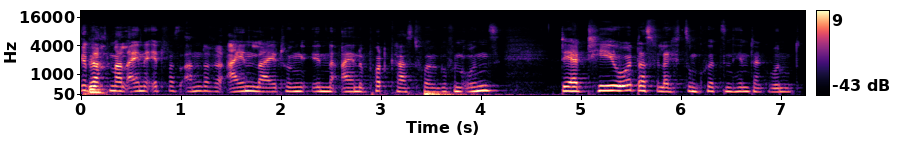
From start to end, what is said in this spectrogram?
gedacht, mal eine etwas andere Einleitung in eine Podcast-Folge von uns. Der Theo, das vielleicht zum kurzen Hintergrund,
